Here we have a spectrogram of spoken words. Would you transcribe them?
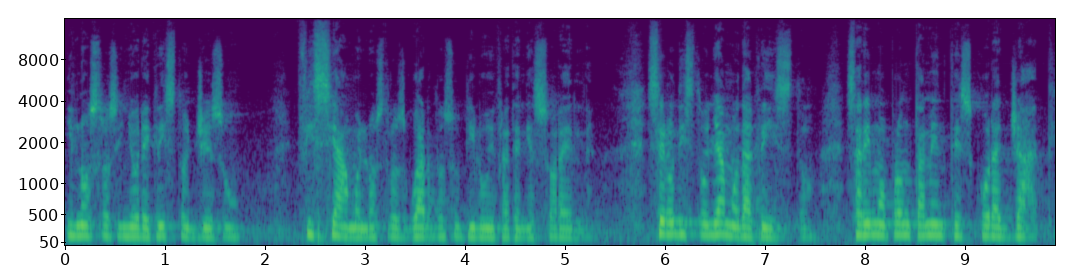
il nostro Signore Cristo Gesù. Fissiamo il nostro sguardo su di Lui, fratelli e sorelle. Se lo distogliamo da Cristo, saremo prontamente scoraggiati,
